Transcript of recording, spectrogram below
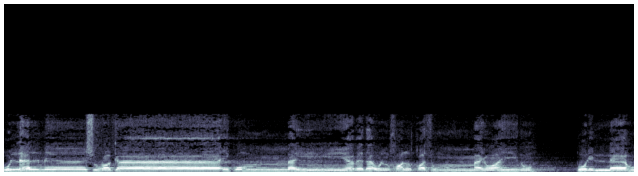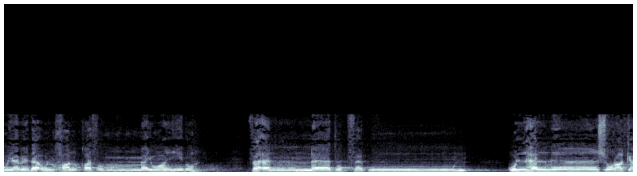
قُلْ هَلْ مِن شُرَكَائِكُم مَّن يَبْدَأُ الْخَلْقَ ثُمَّ يُعِيدُهُ ۚ؟ قُلِ اللَّهُ يَبْدَأُ الْخَلْقَ ثُمَّ يُعِيدُهُ. فَأَنَّىٰ تُؤْفَكُونَ. قُلْ هَلْ مِن شُرَكَائِكُم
